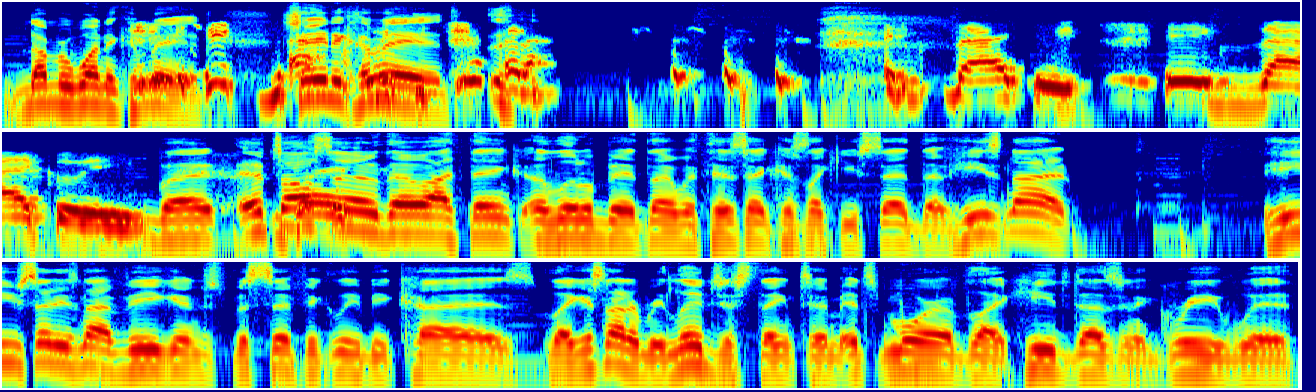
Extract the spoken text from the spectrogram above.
Number one in command. Chain of command. exactly. Exactly. But it's But- also though I think a little bit though with his head because like you said though he's not. He said he's not vegan specifically because like it's not a religious thing to him. It's more of like he doesn't agree with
